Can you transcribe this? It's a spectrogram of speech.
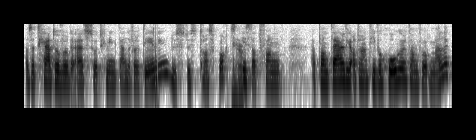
als het gaat over de uitstoot gelinkt aan de verdeling, dus, dus transport, Ja. is dat van plantaardige alternatieven hoger dan voor melk.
